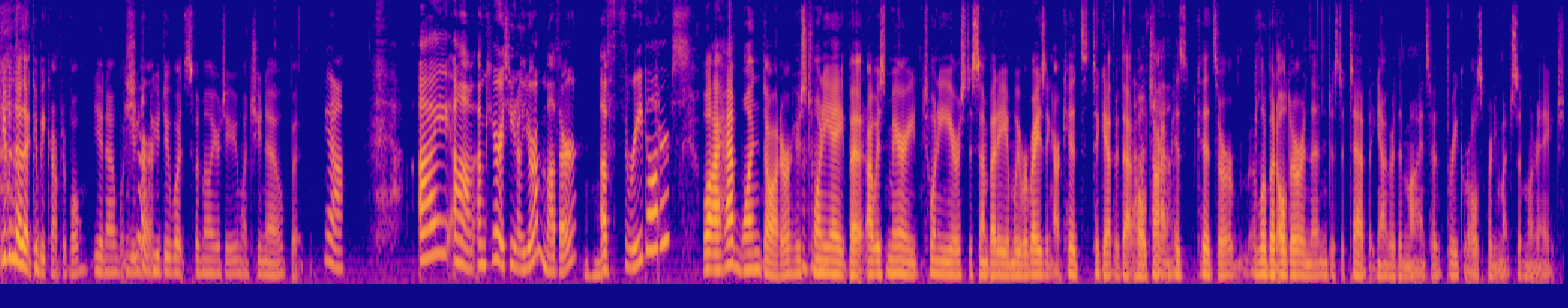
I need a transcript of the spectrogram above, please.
Even though that could be comfortable, you know, you, you do what's familiar to you and what you know. But Yeah. I um I'm curious, you know, you're a mother Mm-hmm. of three daughters? Well, I have one daughter who's Mm-hmm. 28, but I was married 20 years to somebody, and we were raising our kids together that whole time. Gotcha. His kids are a little bit older, and then just a tad bit younger than mine. So three girls, pretty much similar in age.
